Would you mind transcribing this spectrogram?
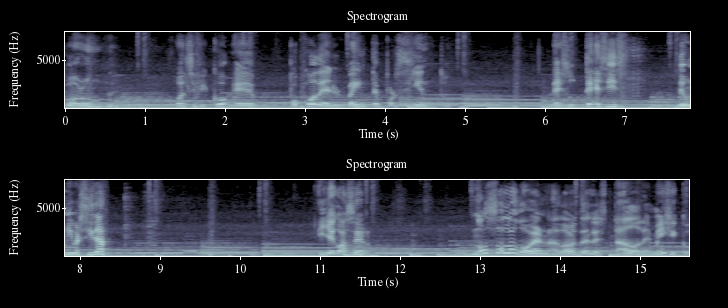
por un falsificó eh, poco del 20% de su tesis de universidad y llegó a ser no solo gobernador del Estado de México,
